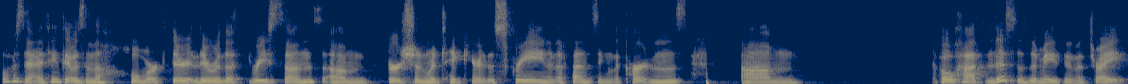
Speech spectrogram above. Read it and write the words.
what was that? I think that was in the homework. There there were the three sons. Um Gershon would take care of the screen and the fencing and the curtains. Um Kohath, this is amazing. That's right.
